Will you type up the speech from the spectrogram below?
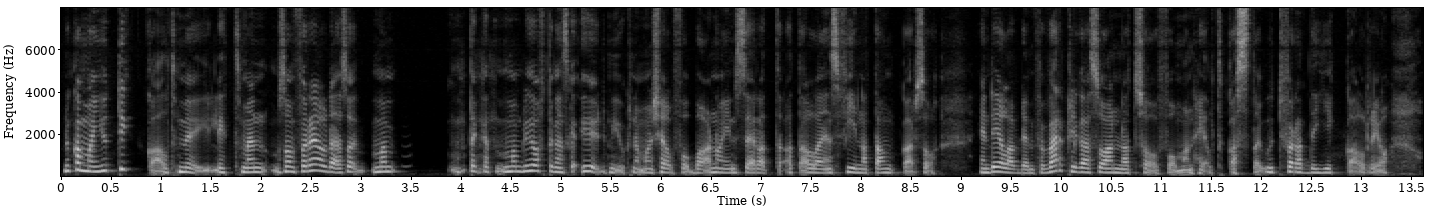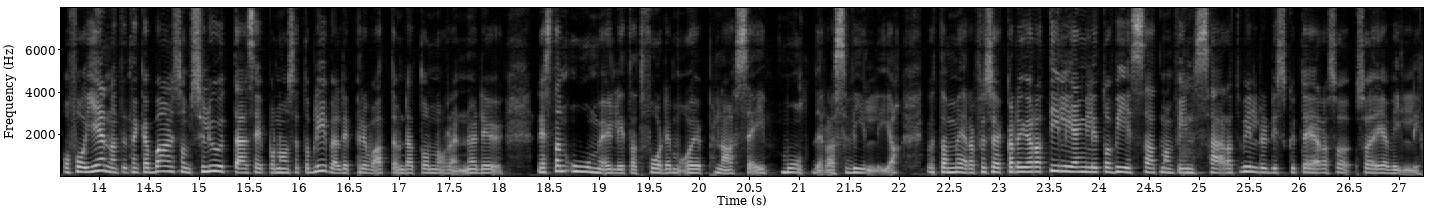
Nu kan man ju tycka allt möjligt men som förälder så man, tänker att man blir ofta ganska ödmjuk när man själv får barn och inser att, att alla ens fina tankar så en del av dem förverkligas och annat så får man helt kasta ut för att det gick aldrig. Och, och få igen att jag tänker barn som slutar sig på något sätt och blir väldigt privata under tonåren, nu är det nästan omöjligt att få dem att öppna sig mot deras vilja. Utan mera försöka då göra tillgängligt och visa att man finns här. Att vill du diskutera så, så är jag villig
